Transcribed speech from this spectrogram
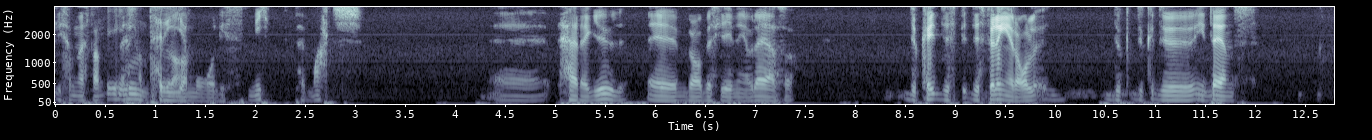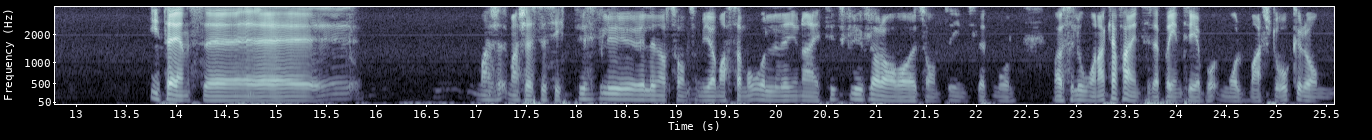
liksom nästan, är nästan tre bra. mål i snitt per match. Eh, herregud, det är en bra beskrivning av det alltså. Du kan, det, det spelar ingen roll. Du, du, du inte ens inte ens eh, Manche- Manchester City skulle ju, eller något sånt som gör massa mål, eller United skulle ju klara av ett sånt insläppt mål. Barcelona kan fan inte släppa in tre mål på match, då åker de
